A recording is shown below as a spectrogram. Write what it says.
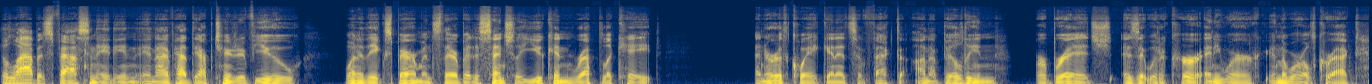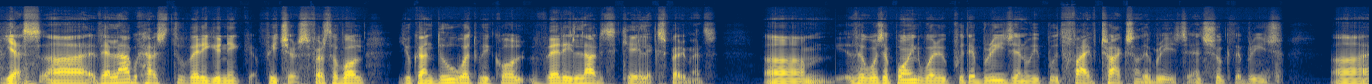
the lab is fascinating, and I've had the opportunity to view one of the experiments there. But essentially, you can replicate an earthquake and its effect on a building or bridge as it would occur anywhere in the world, correct? Yes. Uh, the lab has two very unique features. First of all, you can do what we call very large scale experiments. Um, there was a point where we put a bridge and we put five trucks on the bridge and shook the bridge. Uh,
